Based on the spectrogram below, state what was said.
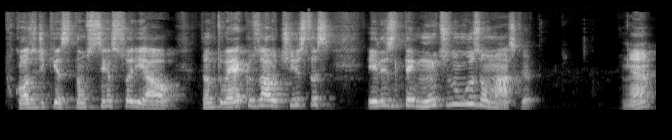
por causa de questão sensorial. Tanto é que os autistas, eles têm muitos não usam máscara, né?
